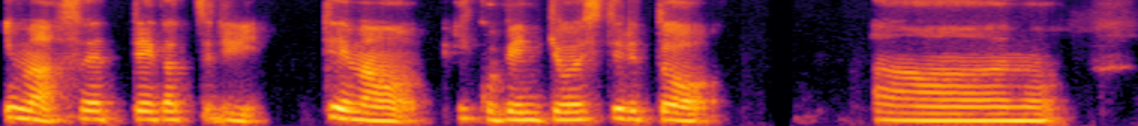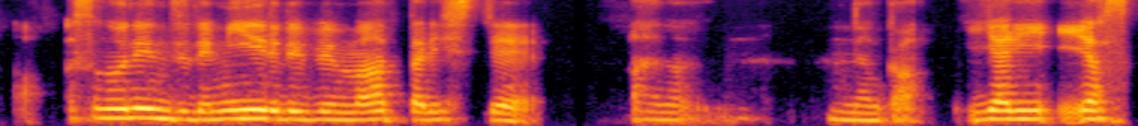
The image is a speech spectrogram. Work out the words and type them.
今そうやってがっつりテーマを一個勉強してると、あのそのレンズで見える部分もあったりして、あのなんかやりやす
